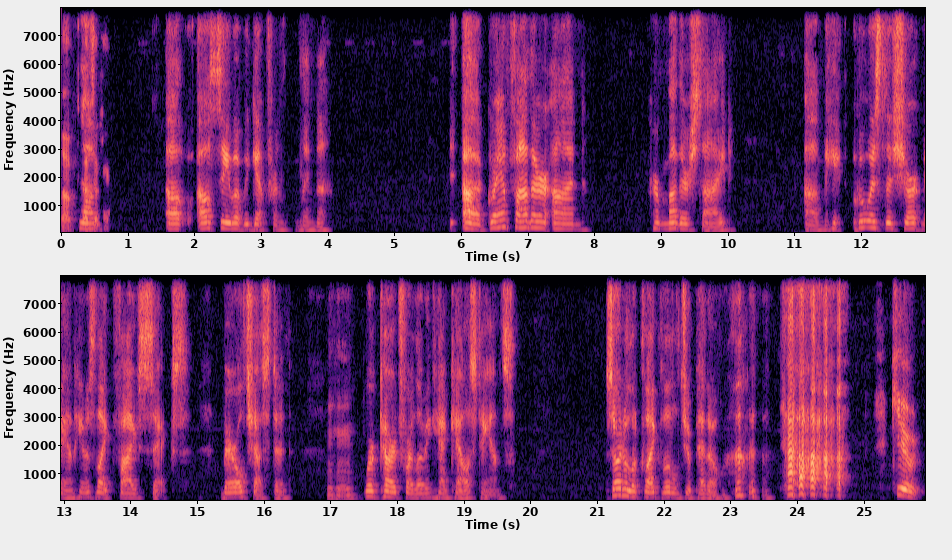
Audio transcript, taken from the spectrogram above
Oh, that's um, okay. I'll, I'll see what we get from Linda. Uh, grandfather on her mother's side um, he who was the short man? He was like five six, barrel chested, mm-hmm. worked hard for a living, had calloused hands. Sort of looked like little Geppetto. cute,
